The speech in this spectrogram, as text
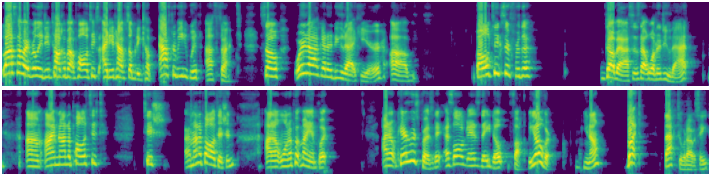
last time I really did talk about politics, I did have somebody come after me with a threat. So we're not gonna do that here. Um, politics are for the dumbasses that want to do that. Um, I'm not a politician. I'm not a politician. I don't want to put my input. I don't care who's president as long as they don't fuck me over, you know? But back to what I was saying.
